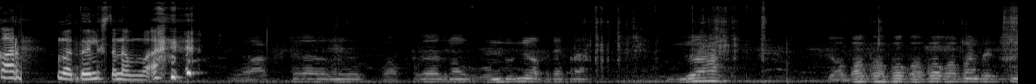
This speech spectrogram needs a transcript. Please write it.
కూర మా తెలుస్తున్నామ్మా. ఒకటి కాదు ఒకటి కాదు నాకు రెండు ఉన్నాయి ఒకటి ఎక్కడ ఇయ్యా గొప్ప గొప్ప గొప్ప గొప్ప అని పెట్టి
